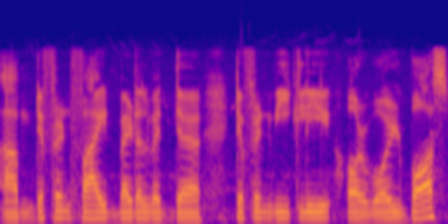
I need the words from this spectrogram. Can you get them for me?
um, different fight battle with the different weekly or world boss.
